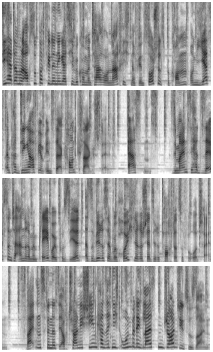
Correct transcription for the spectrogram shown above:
Die hat dann wohl auch super viele negative Kommentare und Nachrichten auf ihren Socials bekommen und jetzt ein paar Dinge auf ihrem Insta-Account klargestellt. Erstens, sie meint, sie hat selbst unter anderem im Playboy posiert, also wäre es ja wohl heuchlerisch, jetzt ihre Tochter zu verurteilen. Zweitens findet sie auch, Charlie Sheen kann sich nicht unbedingt leisten, Georgie zu sein.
